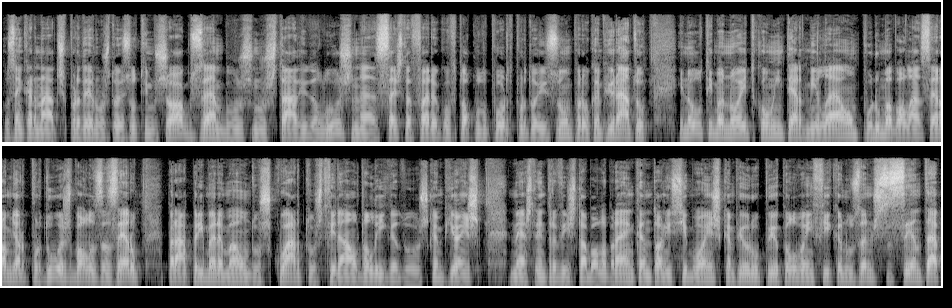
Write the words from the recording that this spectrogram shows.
Os encarnados perderam os dois últimos jogos, ambos no Estádio da Luz, na sexta-feira com o Futebol do Porto por 2-1 para o campeonato e na última noite com o Inter de Milão por uma bola a zero, ou melhor, por duas bolas a zero para a primeira mão dos quartos de final da Liga dos Campeões. Nesta entrevista à Bola Branca, António Simões, campeão europeu pelo Benfica nos anos 60,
